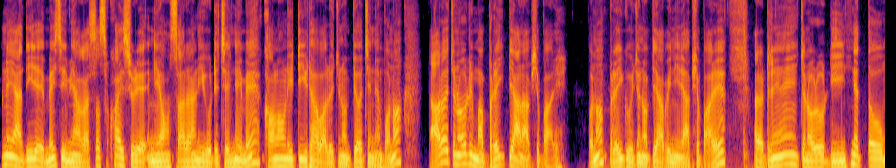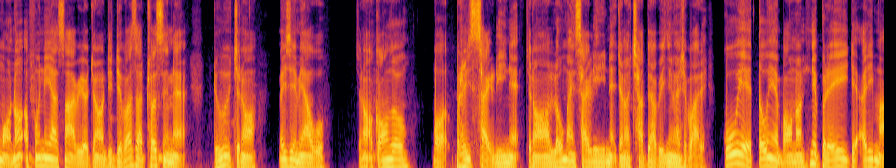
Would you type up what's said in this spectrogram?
မနေရသေးတဲ့မိတ်ဆွေများက subscribe ဆိုတဲ့နေအောင်စာတန်းလေးကိုတစ်ချိန်နှိပ်မယ်ခေါင်းလောင်းလေးတီးထားပါလို့ကျွန်တော်ပြောချင်တယ်ပေါ့နော်ဒါကတော့ကျွန်တော်တို့ဒီမှာ break ပြတာဖြစ်ပါတယ်ပေါ့နော် break ကိုကျွန်တော်ပြပေးနေတာဖြစ်ပါတယ်အဲ့တော့တင်းကျွန်တော်တို့ဒီနှစ်သုံးပေါ့နော်အဖွင့်နေရစပြီးတော့ကျွန်တော်ဒီ device ထွက်စင်တဲ့ဒုကျွန်တော်မိတ်ဆွေများကိုကျွန်တော်အကောင်းဆုံး ပေါ့ break site လေးနဲ့ကျွန်တော်လုံးမိုင် site လေးနဲ့ကျွန်တော်ချပြပေးခြင်းပဲဖြစ်ပါတယ်6ရဲ့3ရဲ့ပေါင်းတော့2 break တဲ့အဲ့ဒီမှာ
